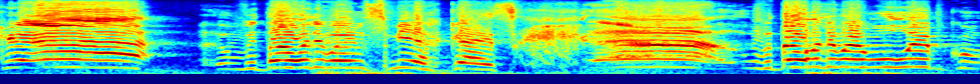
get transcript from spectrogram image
Ха! Выдавливаем смех, гайс! Ха! Выдавливаем улыбку!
